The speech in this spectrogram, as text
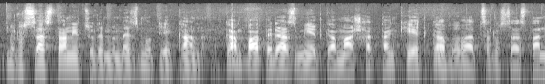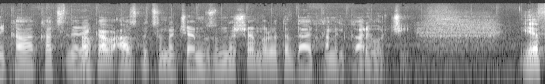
Ռուսաստանից ուրեմն մեզ մոտ եկան. Կամ պատերազմի հետ կամ աշխատանքի հետ կապված Ռուսաստանի քաղաքացիներ եկավ, ազգությունը չեմ ուզում նշեմ, որովհետև դա այդքան էլ կարևոր չի։ Եվ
